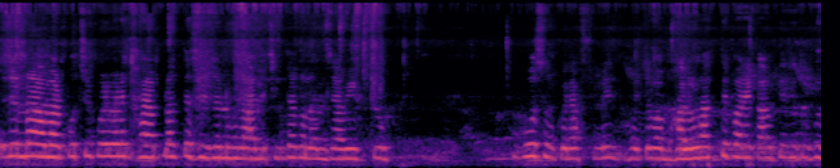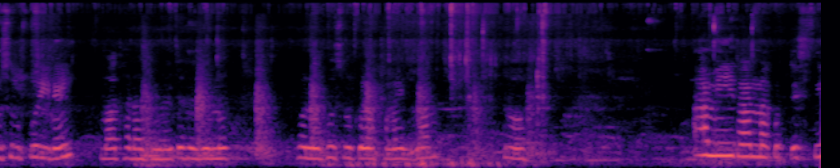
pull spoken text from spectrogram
এই জন্য আমার প্রচুর পরিমাণে খারাপ লাগতেছে জন্য হলো আমি চিন্তা করলাম যে আমি একটু গোসল করে আসলে হয়তো বা ভালো লাগতে পারে, কালকে যেহেতু গোসল করি নাই, মাথাটা সেই জন্য হলো গোসল করে ফেলাই দিলাম। তো আমি রান্না করতেছি।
